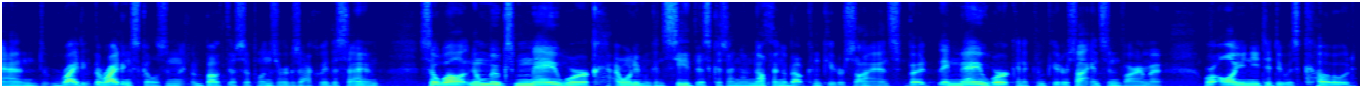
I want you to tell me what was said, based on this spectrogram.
and writing, the writing skills in both disciplines are exactly the same. So while you know, MOOCs may work, I won't even concede this because I know nothing about computer science, but they may work in a computer science environment where all you need to do is code.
